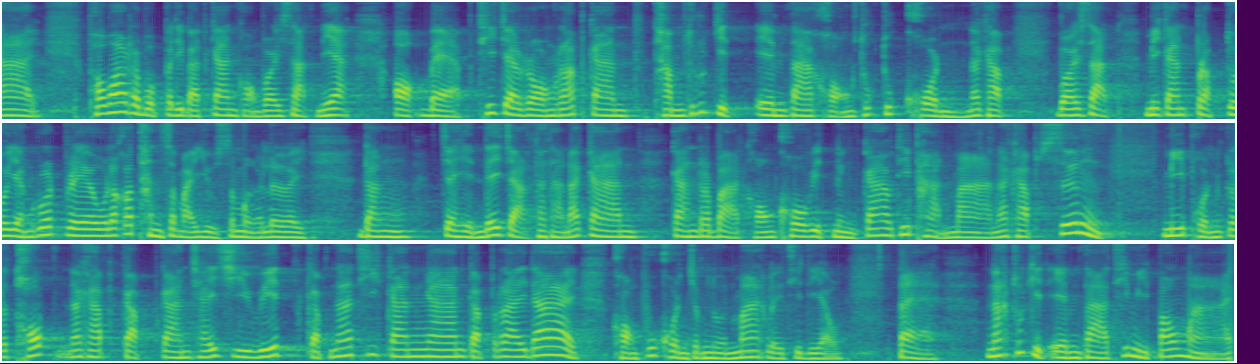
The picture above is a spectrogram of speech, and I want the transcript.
ได้ เพราะว่าระบบปฏิบัติการของบริษัทเนี่ยออกแบบที่จะรองรับการทำธุรกิจเอมตาของทุกๆ คนนะครับบริษัทมีการปรับตัวอย่างรวดเร็ว แล้วก็ทันสมัยอยู่เสมอเลย ดังจะเห็นได้จากสถานการณ์การระบาดของโควิด -19 ที่ผ่านมานะครับ ซึ่งมีผลกระทบนะครับกับการใช้ชีวิต กับหน้าที่การงานกับรายได้ของผู้คนจำนวนมากเลยทีเดียว แต่นักธุรกิจเอมตาที่มีเป้าหมาย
